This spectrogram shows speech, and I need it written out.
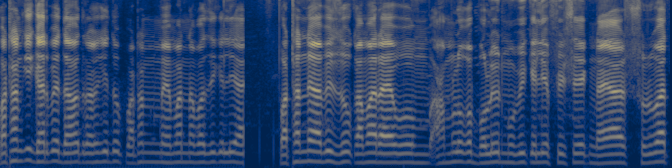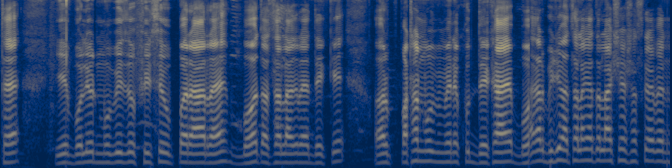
पठान की घर पे दावत रहेगी तो पठान मेहमान नवाजी के लिए आए। पठान ने अभी जो कमा रहा है, वो हम लोग बॉलीवुड मूवी के लिए फिर से एक नया शुरुआत है। ये बॉलीवुड मूवी जो फिर से ऊपर आ रहा है, बहुत अच्छा लग रहा है देख के। और पठान मूवी मैंने खुद देखा है अगर वीडियो अच्छा लगा तो लाइक शेयर सब्सक्राइब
